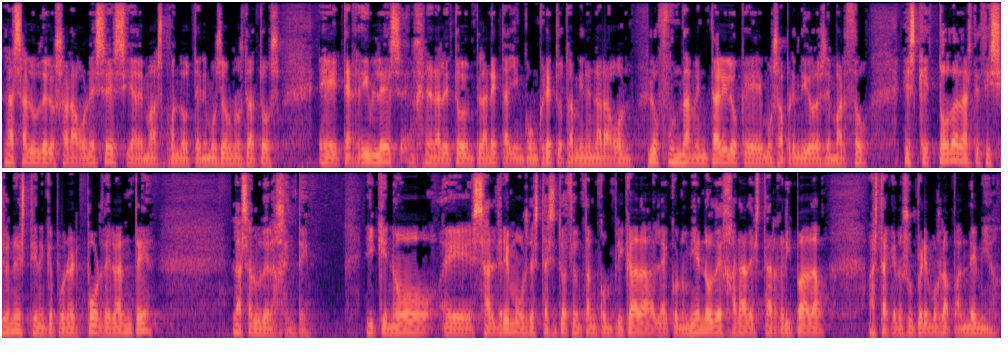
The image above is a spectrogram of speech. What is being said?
la salud de los aragoneses y además cuando tenemos ya unos datos eh, terribles en general de todo el planeta y en concreto también en Aragón, lo fundamental y lo que hemos aprendido desde marzo es que todas las decisiones tienen que poner por delante la salud de la gente y que no eh, saldremos de esta situación tan complicada. La economía no dejará de estar gripada hasta que no superemos la pandemia.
